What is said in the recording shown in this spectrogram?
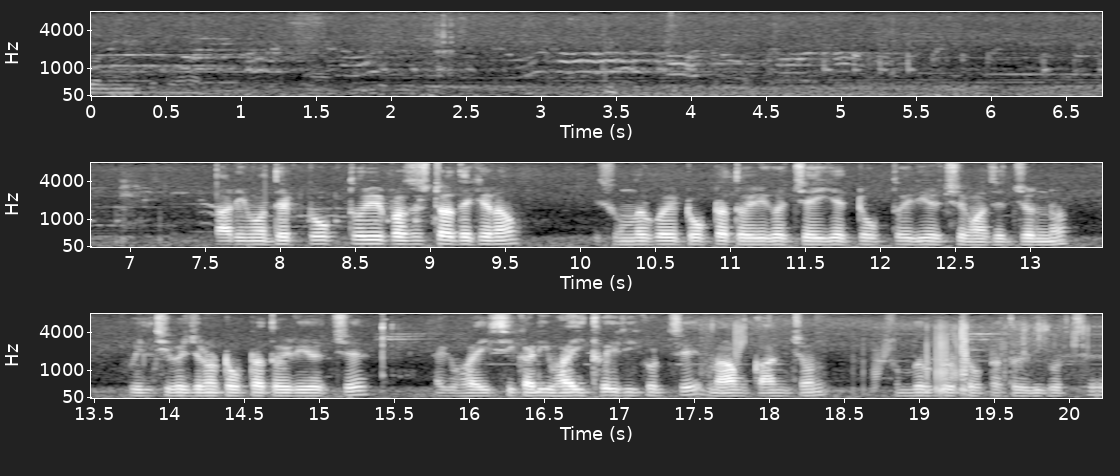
জলের মধ্যে ঢোঁড়া তারই মধ্যে টোপ তৈরির প্রসেসটা দেখে নাও। কি সুন্দর করে টোপটা তৈরি করছে এই যে টোপ তৈরি হচ্ছে মাছের জন্য। ছিপের জন্য টোপটা তৈরি হচ্ছে। এক ভাই শিকারি ভাই তৈরি করছে। নাম কাঞ্চন। সুন্দর করে টোপটা তৈরি করছে।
